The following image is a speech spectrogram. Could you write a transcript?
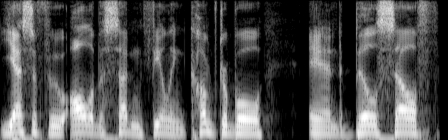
Yesufu all of a sudden feeling comfortable and Bill Self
